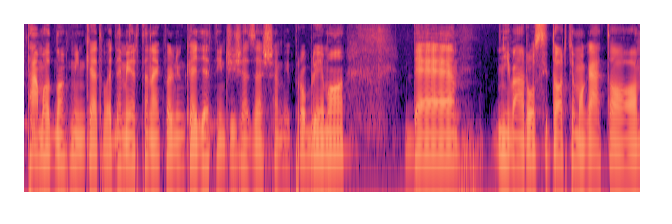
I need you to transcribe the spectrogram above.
támadnak minket, vagy nem értenek velünk egyet, nincs is ezzel semmi probléma, de nyilván Rossi tartja magát a,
